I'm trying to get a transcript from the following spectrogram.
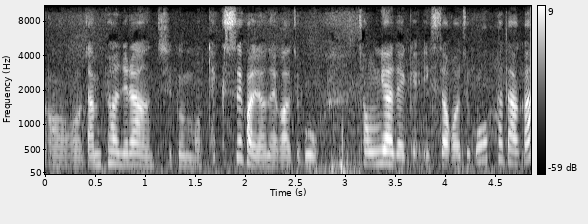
어, 남편이랑 지금 뭐 텍스 관련해가지고 정리해야 될 게 있어가지고 하다가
